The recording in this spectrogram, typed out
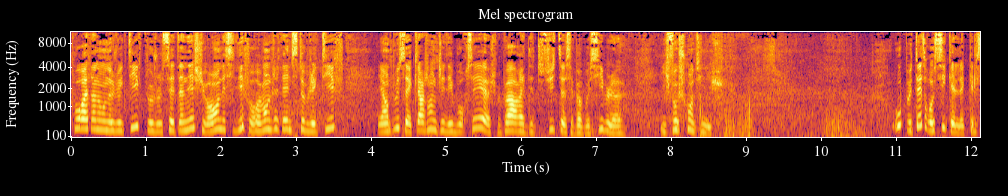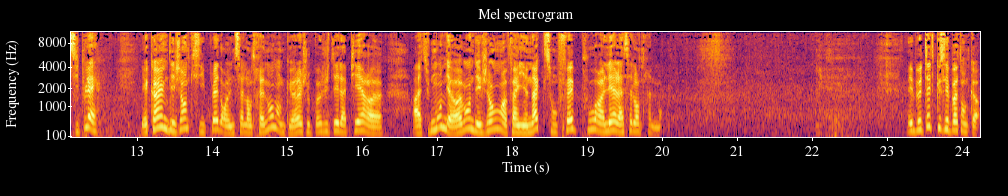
pour atteindre mon objectif. Que cette année, je suis vraiment décidée, il faut vraiment que j'atteigne cet objectif. Et en plus, avec l'argent que j'ai déboursé, je peux pas arrêter tout de suite, c'est pas possible. Il faut que je continue. Ou peut-être aussi qu'elle s'y plaît il y a quand même des gens qui s'y plaisent dans une salle d'entraînement. Donc euh, là, je ne veux pas jeter la pierre euh, à tout le monde. Il y a vraiment des gens, enfin, il y en a qui sont faits pour aller à la salle d'entraînement. Mais peut-être que c'est pas ton cas.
